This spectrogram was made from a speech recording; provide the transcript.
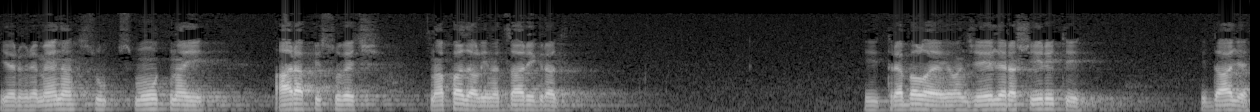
Jer vremena su smutna i Arapi su već napadali na Carigrad i trebalo je evanđelje raširiti i dalje.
